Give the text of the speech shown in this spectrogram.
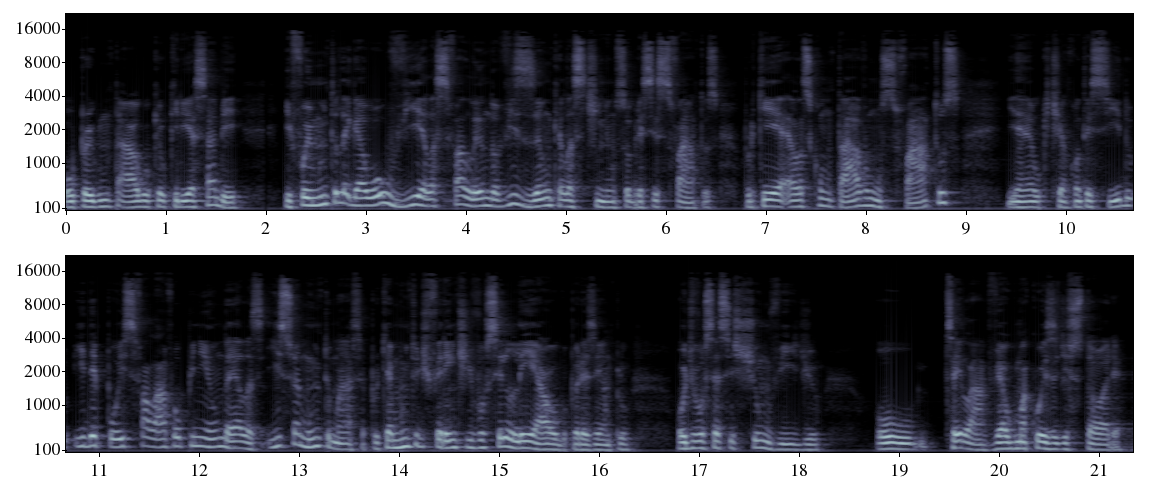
ou perguntar algo que eu queria saber. E foi muito legal ouvir elas falando a visão que elas tinham sobre esses fatos, porque elas contavam os fatos e é, o que tinha acontecido e depois falava a opinião delas. Isso é muito massa, porque é muito diferente de você ler algo, por exemplo, ou de você assistir um vídeo, ou sei lá, ver alguma coisa de história.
